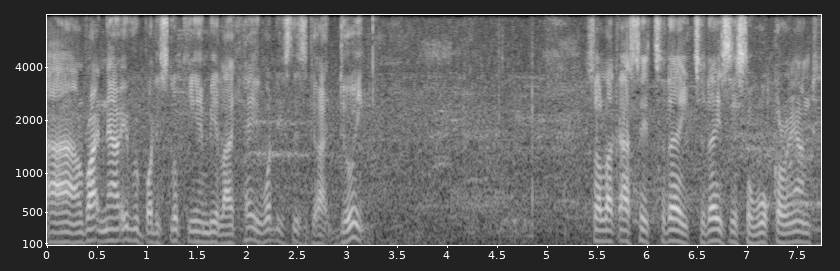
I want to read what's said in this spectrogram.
Uh, right now, everybody's looking at me like, "Hey, what is this guy doing?" So, like I said today, today's just a walk around.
